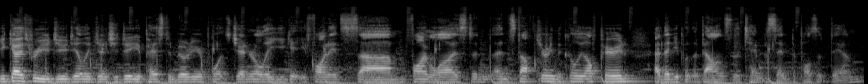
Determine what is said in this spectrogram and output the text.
you go through your due diligence, you do your pest and building reports generally generally you get your finance um, finalised and, and stuff during the cooling off period, and then you put the balance of the 10% deposit down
